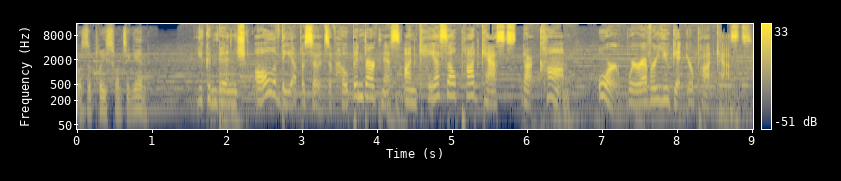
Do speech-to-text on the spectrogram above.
was the police once again. You can binge all of the episodes of Hope and Darkness on KSLPodcasts.com or wherever you get your podcasts.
